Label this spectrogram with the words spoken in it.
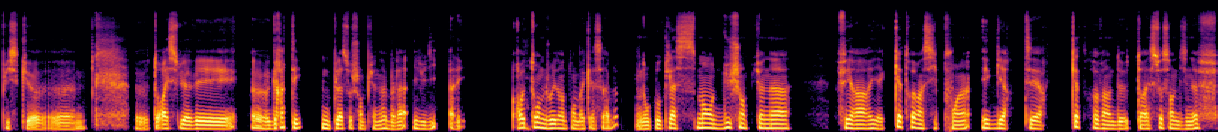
puisque euh, euh, Torres lui avait euh, gratté une place au championnat. Ben là, il lui dit allez, retourne jouer dans ton bac à sable. Donc au classement du championnat, Ferrari a 86 points, Egerter 82, Torres 79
